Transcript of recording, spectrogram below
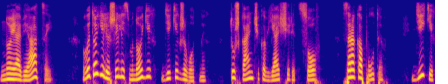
но и авиацией. В итоге лишились многих диких животных – тушканчиков, ящериц, сов, сорокопутов, диких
